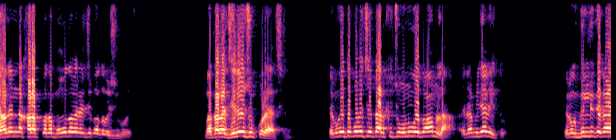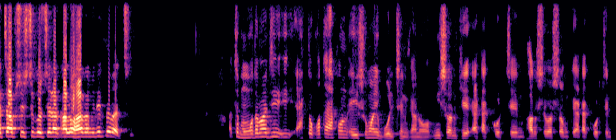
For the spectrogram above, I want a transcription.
জানেন না খারাপ কথা। মমতা ব্যানার্জি কত বেশি বলেছেন। বা তারা জেনেও চুপ করে আছেন। এবং এতে করেছে তার কিছু অনুগত আমলা এটা আমি জানি তো। এবং দিল্লিতে কারা চাপ সৃষ্টি করছে এরা কালো হাত আমি দেখতে পাচ্ছি। আচ্ছা মমতা ব্যানার্জি এত কথা এখন এই সময় বলছেন কেন? মিশনকে অ্যাটাক করছেন ভারত সেবাশ্রমকে অ্যাটাক করছেন।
